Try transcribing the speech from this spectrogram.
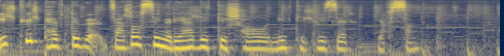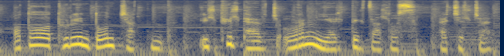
Илтгэл тавьдаг залуусын реалити шоу нэг телевизээр явсан. Одоо төрийн дунд чатанд илтгэл тавьж уран ярьдаг залуус ажиллаж байна.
